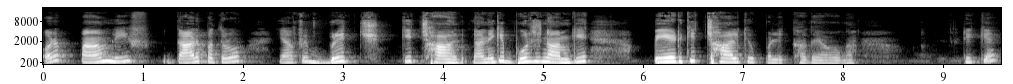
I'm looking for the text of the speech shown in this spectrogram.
और पाम लीफ ताड़ पत्रों या फिर ब्रिज की छाल, यानी कि बुर्ज नाम की पेड़ की छाल के ऊपर लिखा गया होगा। ठीक है,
